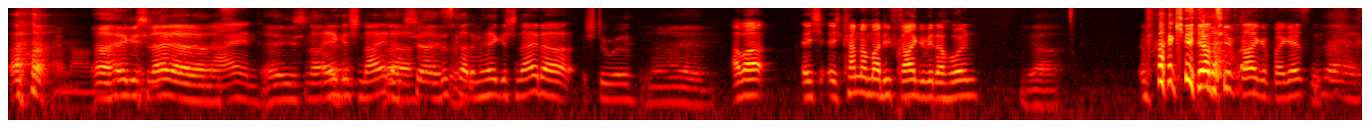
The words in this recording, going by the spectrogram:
Keine Ahnung. Ah, Helge Schneider oder was? Nein. Helge Schneider. Helge Schneider. Ach, du bist gerade im Helge Schneider Stuhl. Nein. Aber ich, ich kann nochmal die Frage wiederholen. Ja. Okay, ich habe die Frage vergessen. Nein.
